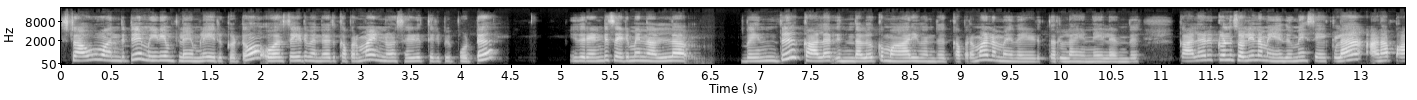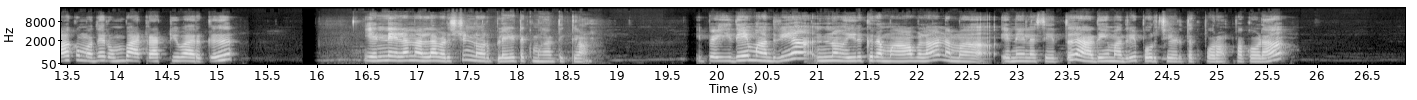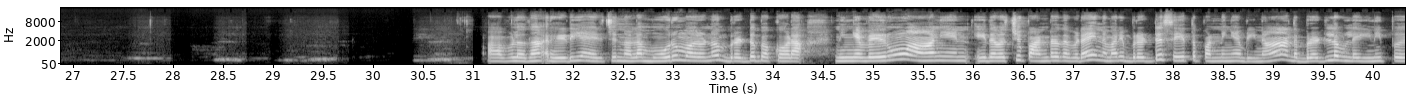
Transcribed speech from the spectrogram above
ஸ்டவ் வந்துட்டு மீடியம் ஃப்ளேம்லேயே இருக்கட்டும். ஒரு சைடு வெந்ததுக்கப்புறமா இன்னொரு சைடு திருப்பி போட்டு இது ரெண்டு சைடுமே நல்லா வெந்து கலர் இந்த அளவுக்கு மாறி வந்ததுக்கப்புறமா நம்ம இதை எடுத்துடலாம் எண்ணெயிலேருந்து. கலருக்குன்னு சொல்லி நம்ம எதுவுமே சேர்க்கல. ஆனால் பார்க்கும் போதே ரொம்ப அட்ராக்டிவாக இருக்குது எண்ணெயெல்லாம் நல்லா வடிச்சிட்டு இன்னொரு பிளேட்டுக்கு மாற்றிக்கலாம் இப்போ இதே மாதிரியே இன்னும் இருக்கிற மாவெல்லாம் நம்ம எண்ணெயில் சேர்த்து அதே மாதிரியே பொரித்து எடுத்துக்க போகிறோம் பக்கோடா. அவ்வளோதான் ரெடி ஆயிடுச்சு. நல்லா மொறு மொறுன்னு ப்ரெட்டு பக்கோடா. நீங்கள் வெறும் ஆனியன் இதை வச்சு பண்ணுறத விட இந்த மாதிரி ப்ரெட்டு சேர்த்து பண்ணிங்க அப்படின்னா அந்த ப்ரெட்டில் உள்ள இனிப்பு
